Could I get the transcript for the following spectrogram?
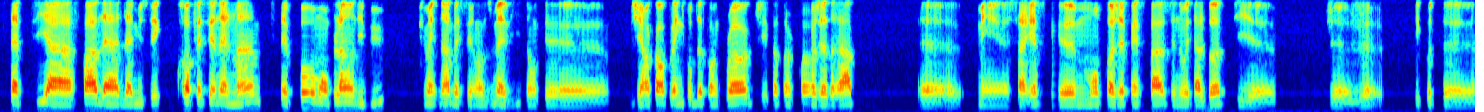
petit à petit à faire de la, musique professionnellement. C'était pas mon plan au début. Puis maintenant, ben, c'est rendu ma vie. Donc euh, j'ai encore plein de groupes de punk rock. J'ai fait un projet de rap. Euh, mais ça reste que mon projet principal, c'est Noé Talbot. Puis euh, je, je, écoute, euh,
